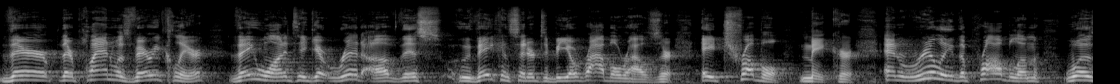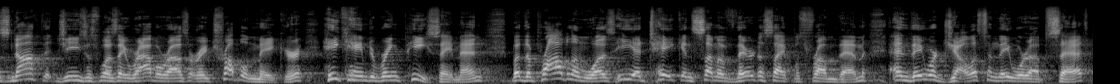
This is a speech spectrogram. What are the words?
Their, their plan was very clear. They wanted to get rid of this, who they considered to be a rabble rouser, a troublemaker. And really, the problem was not that Jesus was a rabble rouser or a troublemaker. He came to bring peace, amen. But the problem was he had taken some of their disciples from them, and they were jealous and they were upset.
